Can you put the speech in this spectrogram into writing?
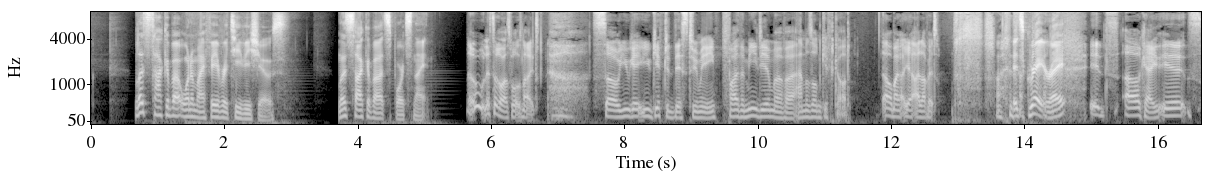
let's talk about one of my favorite TV shows. Let's talk about Sports Night. Oh, let's talk about Sports Night. So you ga- you gifted this to me by the medium of an Amazon gift card. Oh my god, yeah, I love it. It's great, right? it's okay. It's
